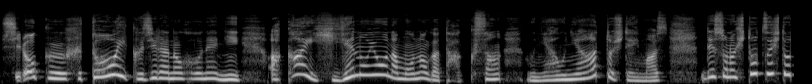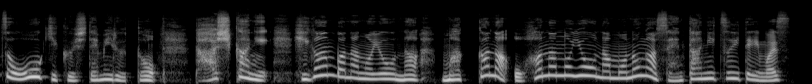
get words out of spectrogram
白く太いクジラの骨に赤いひげのようなものがたくさんうにゃうにゃっとしています。でその一つ一つを大きくしてみると確かに彼岸花のような真っ赤なお花のようなものが先端についていています。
